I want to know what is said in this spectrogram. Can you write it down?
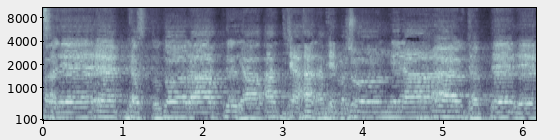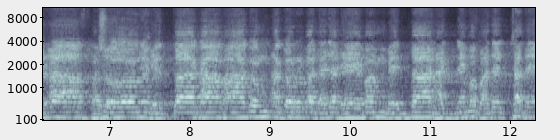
सदेभ्यस्तुतो रात्रिजा अध्यहरभिपशून् निरार्जते देवाः पशून् विद्वा कामागुम् अकुर्वत य एवम् विद्वानग्निमुपतिष्ठते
